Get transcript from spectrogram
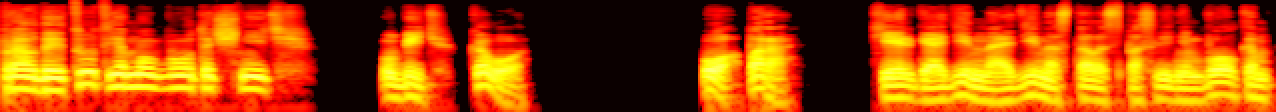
Правда, и тут я мог бы уточнить. Убить кого? О, пора. Хельга один на один осталась с последним волком,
